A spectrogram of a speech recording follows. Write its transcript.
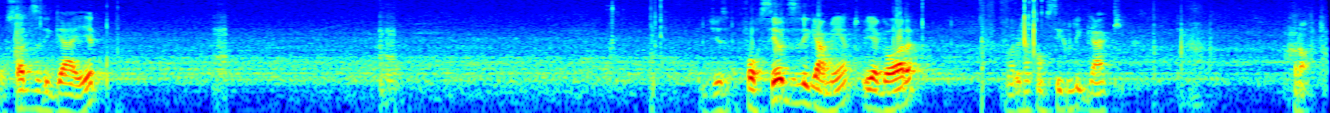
Vou só desligar ele. Forcei o desligamento e agora, agora eu já consigo ligar aqui. Pronto.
